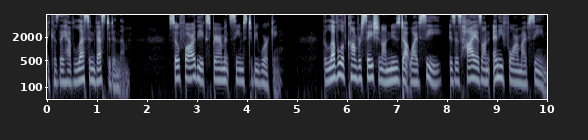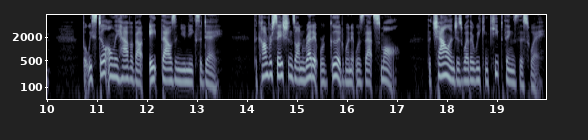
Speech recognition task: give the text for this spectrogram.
because they have less invested in them. So far, the experiment seems to be working. The level of conversation on news.yc is as high as on any forum I've seen, but we still only have about 8,000 uniques a day. The conversations on Reddit were good when it was that small. The challenge is whether we can keep things this way.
